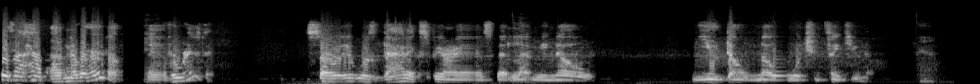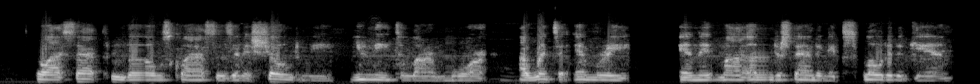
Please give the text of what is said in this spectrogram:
Because I have, I've never heard of it, never read it. So it was that experience that let me know you don't know what you think you know. Yeah. So I sat through those classes and it showed me you need to learn more. I went to Emory and it, my understanding exploded again.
